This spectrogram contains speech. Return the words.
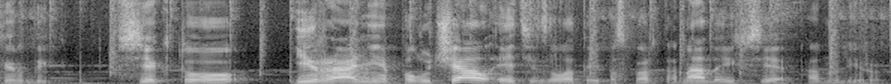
кирдык. Все, кто и ранее получал эти золотые паспорта, надо их все аннулировать.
